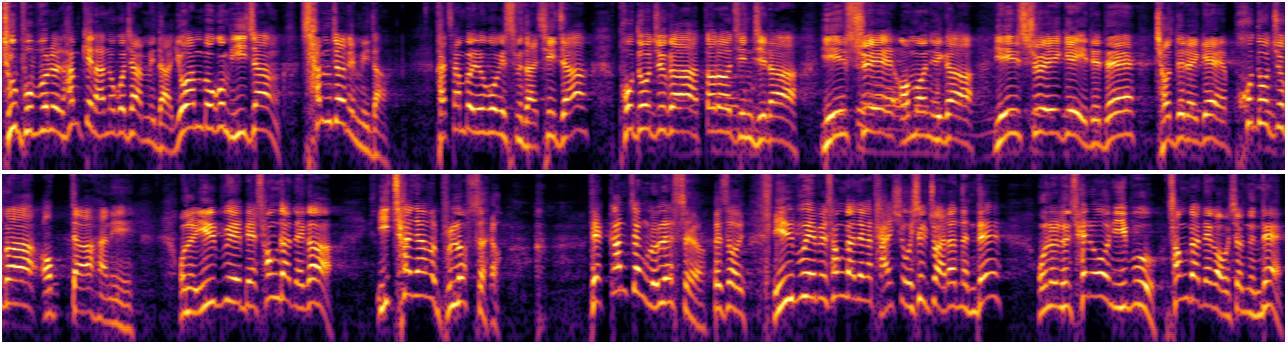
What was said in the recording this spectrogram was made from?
두 부분을 함께 나누고자 합니다. 요한복음 2장 3절입니다. 같이 한번 읽어보겠습니다. 시작. 포도주가 떨어진지라 예수의 어머니가 예수에게 이르되 저들에게 포도주가 없다 하니 오늘 일부 예배 성가대가 이 찬양을 불렀어요. 내가 깜짝 놀랐어요. 그래서 일부 예배 성가대가 다시 오실 줄 알았는데 오늘은 새로운 2부 성가대가 오셨는데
